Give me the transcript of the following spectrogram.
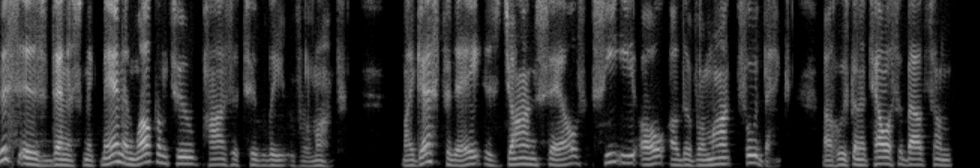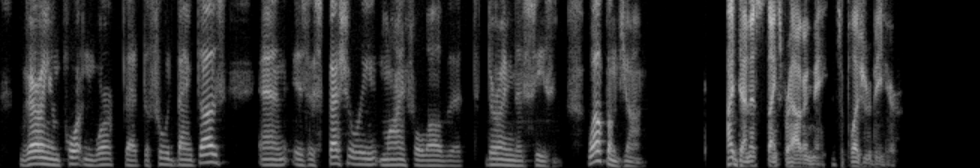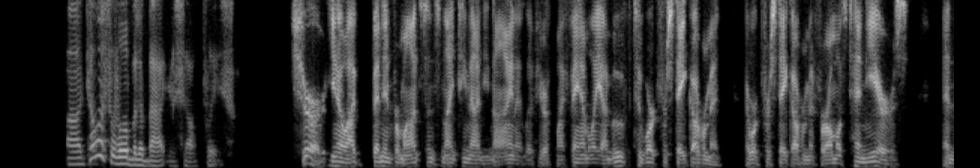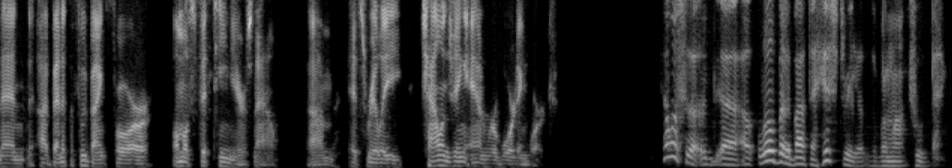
This is Dennis McMahon, and welcome to Positively Vermont. My guest today is John Sayles, CEO of the Vermont Food Bank, uh, who's going to tell us about some very important work that the food bank does and is especially mindful of it during this season. Welcome, John. Hi, Dennis. Thanks for having me. It's a pleasure to be here. Uh, tell us a little bit about yourself, please. Sure. You know, I've been in Vermont since 1999. I live here with my family. I moved to work for state government. I worked for state government for almost 10 years. And then I've been at the food bank for almost 15 years now. Um, it's really challenging and rewarding work. Tell us a, uh, uh, a little bit about the history of the Vermont Food Bank.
